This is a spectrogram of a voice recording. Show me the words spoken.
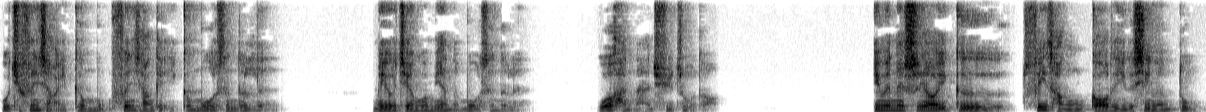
我去分享一个陌分享给一个陌生的人，没有见过面的陌生的人，我很难去做到。因为那是要一个非常高的一个信任度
